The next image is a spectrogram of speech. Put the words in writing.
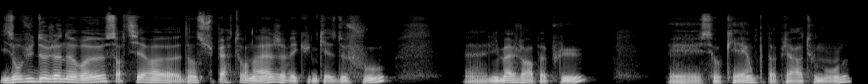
ils ont vu deux jeunes heureux sortir euh, d'un super tournage avec une caisse de fou. Euh, l'image leur a pas plu. Et c'est ok, on peut pas plaire à tout le monde.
